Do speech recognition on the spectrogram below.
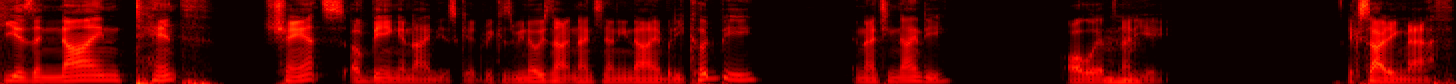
He is a nine tenth chance of being a '90s kid because we know he's not in 1999, but he could be in 1990, all the way up to Mhm. '98. Exciting math.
